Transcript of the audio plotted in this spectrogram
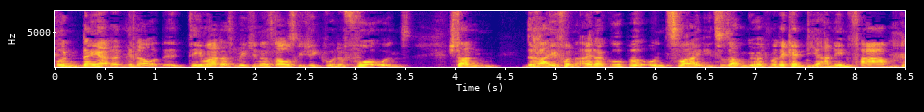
Und naja, dann genau, Thema das Mädchen, das rausgeschickt wurde. Vor uns standen drei von einer Gruppe und zwei, die zusammengehört. Man erkennt die an den Farben.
